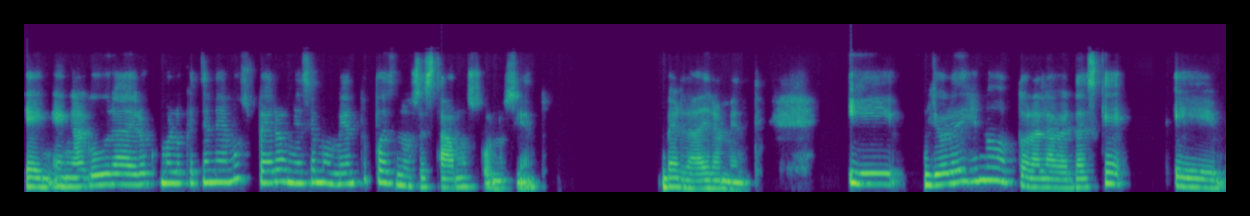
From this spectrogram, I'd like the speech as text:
en, en, algo duradero como lo que tenemos, pero en ese momento pues nos estábamos conociendo verdaderamente. Y yo le dije, no, doctora, la verdad es que eh,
